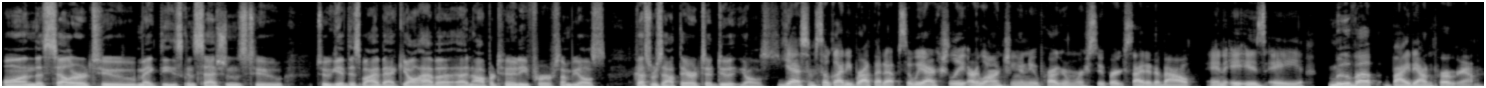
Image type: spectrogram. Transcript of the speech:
on the seller to make these concessions to to give this buyback. Y'all have a, an opportunity for some of y'all's customers out there to do it y'all's. Yes, I'm so glad you brought that up. So we actually are launching a new program we're super excited about, and it is a move up, buy down program.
